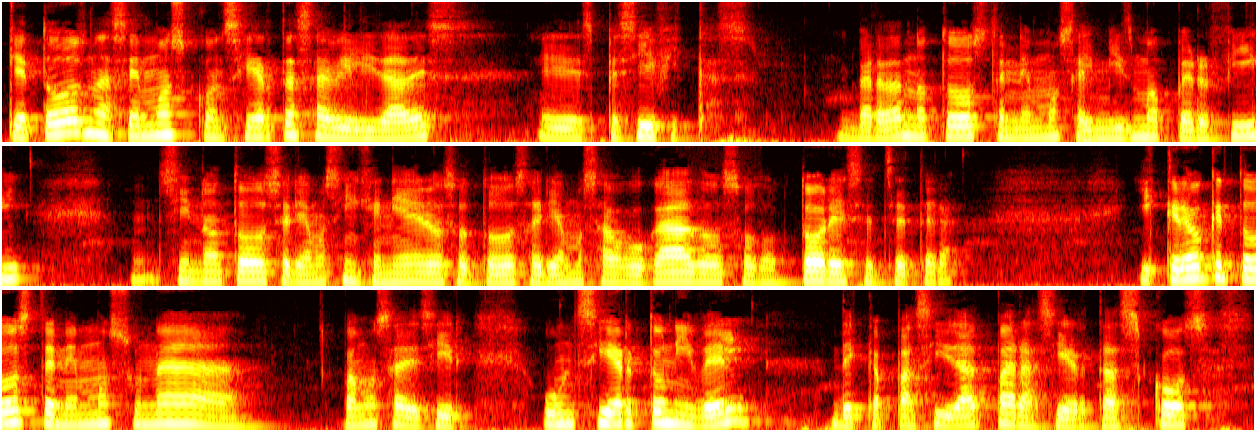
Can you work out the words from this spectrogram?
que todos nacemos con ciertas habilidades eh, específicas, ¿verdad? No todos tenemos el mismo perfil, si no todos seríamos ingenieros o todos seríamos abogados o doctores, etc. Y creo que todos tenemos una, vamos a decir, un cierto nivel de capacidad para ciertas cosas.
